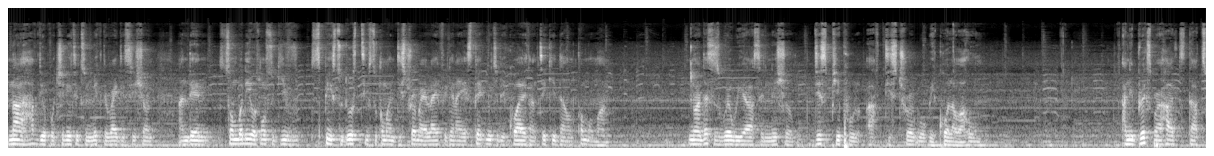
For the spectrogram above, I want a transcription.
Now I have the opportunity to make the right decision, and then somebody else wants to give space to those thieves to come and destroy my life again. I expect me to be quiet and take it down. Come on, man. Now, this is where we are as a nation. These people have destroyed what we call our home. And it breaks my heart that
